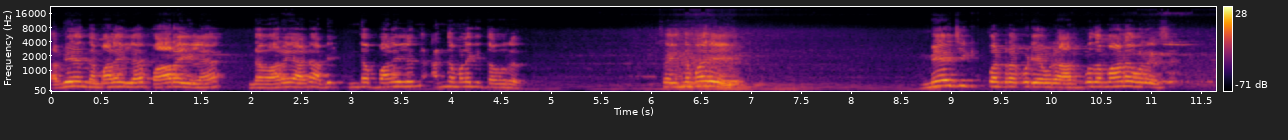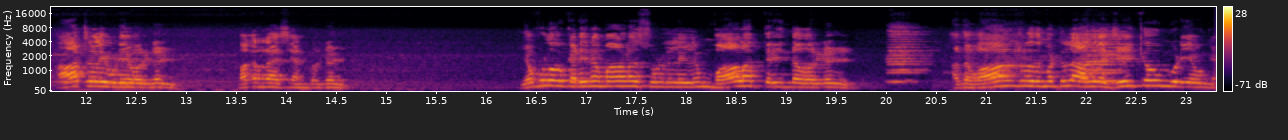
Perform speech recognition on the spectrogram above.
அப்படியே இந்த மலையில் பாறையில் இந்த வரையாடு அப்படி இந்த மலையிலேருந்து அந்த மலைக்கு தவறுது. ஸோ இந்த மாதிரி மேஜிக் பண்ணுறக்கூடிய ஒரு அற்புதமான ஒரு ஆற்றலை உடையவர்கள் மகர ராசி அன்பர்கள் எவ்வளவு கடினமான சூழ்நிலையிலும் வாழத் தெரிந்தவர்கள் அந்த வாழ்றது மட்டும் இல்லை அதில் ஜெயிக்கவும் கூடியவங்க.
